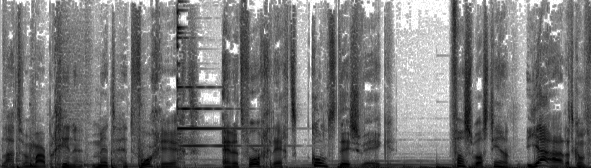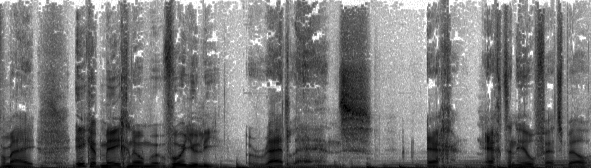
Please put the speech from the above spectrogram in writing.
laten we maar beginnen met het voorgerecht. En het voorgerecht komt deze week van Sebastiaan. Ja, dat komt voor mij. Ik heb meegenomen voor jullie Redlands. Echt, echt een heel vet spel.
